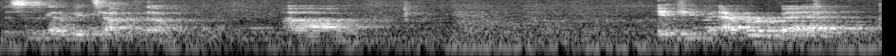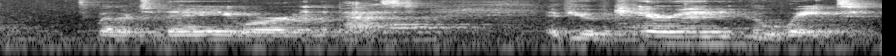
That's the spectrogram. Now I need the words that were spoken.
This is going to be tough, though. Um, if you've ever been, whether today or in the past, if you have carried the weight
